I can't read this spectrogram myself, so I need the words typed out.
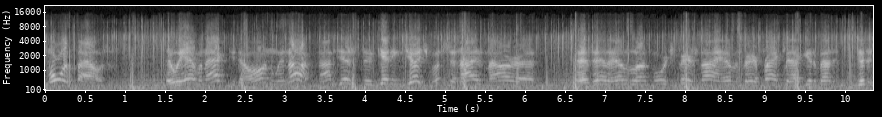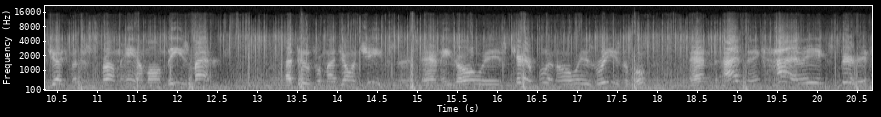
more thousands that we haven't acted on. We're not. And I'm just uh, getting judgments, and Eisenhower uh, has had a hell of a lot more experience than I have, and very frankly, I get about as good a judgment as from him on these matters. I do from my Joint Chiefs, uh, and he's always careful and always reasonable, and I think highly experienced,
